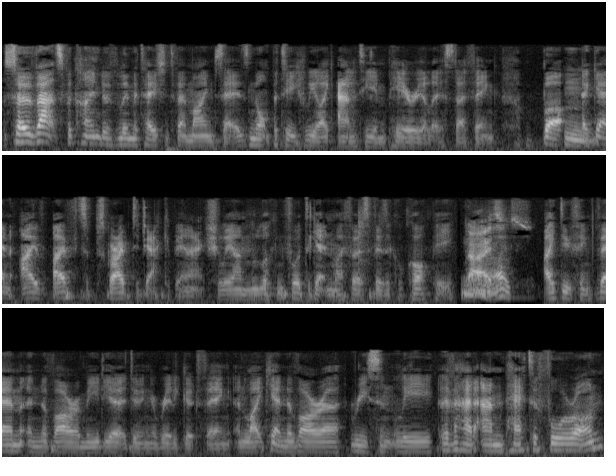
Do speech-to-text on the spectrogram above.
So that's the kind of limitation to their mindset. It's not particularly like anti-imperialist, I think. But Hmm. again, I've I've subscribed to Jacobin actually. I'm looking forward to getting my first physical copy. Nice. nice. I do think them and Novara Media are doing a really good thing. And like, yeah, Novara recently, they've had Ann Pettifor on,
